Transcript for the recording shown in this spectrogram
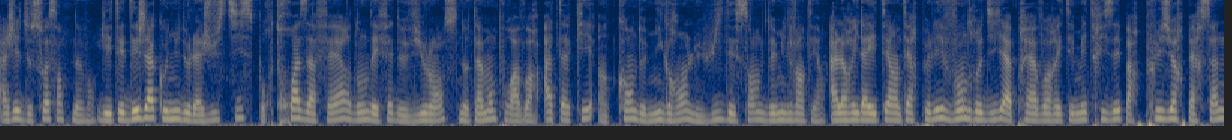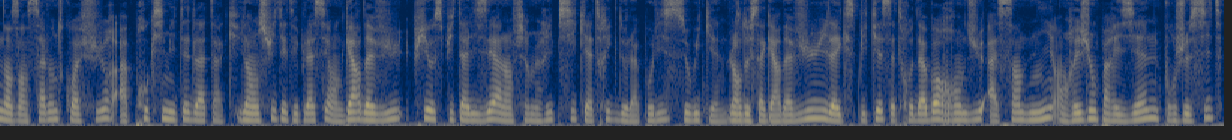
âgé de 69 ans. Il était déjà connu de la justice pour trois affaires, dont des faits de violence, notamment pour avoir attaqué un camp de migrants le 8 décembre 2021. Alors il a été interpellé vendredi après avoir été maîtrisé par plusieurs personnes dans un salon de coiffure à proximité de l'attaque. Il a ensuite été placé en garde à vue, puis hospitalisé à l'infirmerie psychiatrique de la police ce week-end. Lors de sa garde à vue, il a expliqué s'être d'abord rendu à Saint-Denis, en région parisienne, pour, je cite,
